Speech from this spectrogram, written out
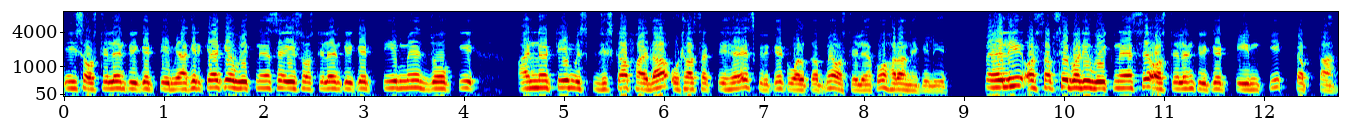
इस ऑस्ट्रेलियन क्रिकेट टीम में। आखिर क्या क्या वीकनेस है इस ऑस्ट्रेलियन क्रिकेट टीम में जो कि अन्य टीम जिसका फ़ायदा उठा सकती है इस क्रिकेट वर्ल्ड कप में ऑस्ट्रेलिया को हराने के लिए? पहली और सबसे बड़ी वीकनेस है ऑस्ट्रेलियन क्रिकेट टीम की कप्तान।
